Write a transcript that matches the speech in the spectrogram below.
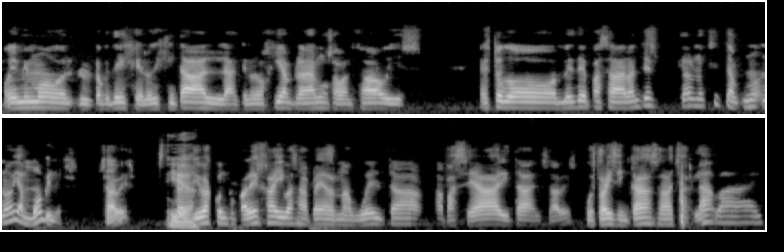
Hoy mismo, lo que te dije, lo digital, la tecnología, en plan, hemos avanzado y es, es todo, en vez de pasar antes, claro, no existía, no, no había móviles, ¿sabes? Yeah. tú ibas con tu pareja, ibas a la playa a dar una vuelta, a pasear y tal, ¿sabes? O estabais en casa, charlabais,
